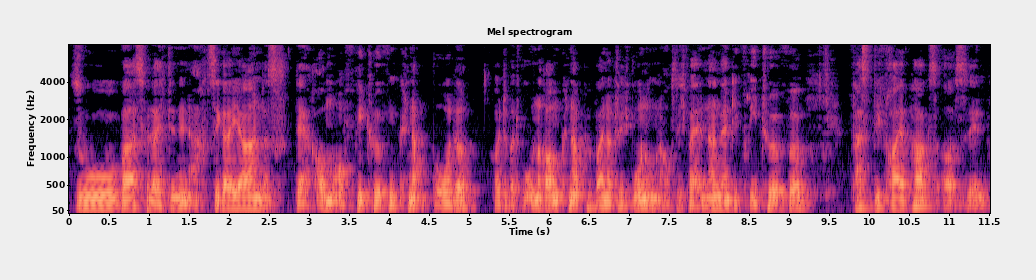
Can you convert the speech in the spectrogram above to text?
So war es vielleicht in den 80er Jahren, dass der Raum auf Friedhöfen knapp wurde. Heute wird Wohnraum knapp, weil natürlich Wohnungen auch sich verändern, während die Friedhöfe fast wie freie Parks aussehen.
